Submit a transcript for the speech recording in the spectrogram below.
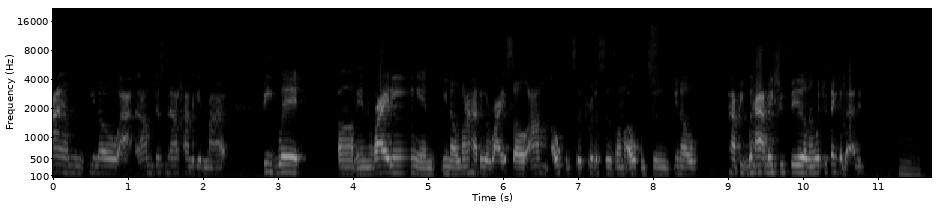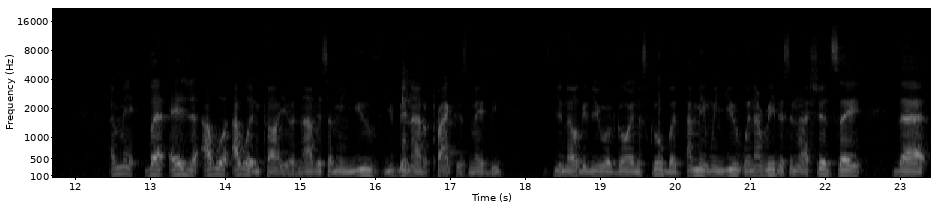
I am, you know, I, I'm just now trying to get my feet wet um, in writing and you know learn how to do it right. So I'm open to criticism, open to you know how people how it makes you feel and what you think about it. Hmm. I mean, but Asia, I would I wouldn't call you a novice. I mean, you've you've been out of practice maybe, you know, because you were going to school. But I mean, when you when I read this, and I should say that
